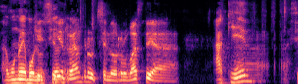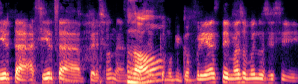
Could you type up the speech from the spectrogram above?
a una Que sí, evolución. el Ramrod se lo robaste a, ¿A quién? a, a cierta, a cierta persona, ¿no? No. O sea, como que copiaste más o menos ese,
